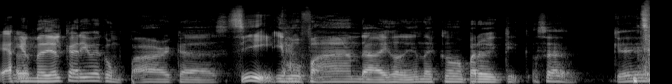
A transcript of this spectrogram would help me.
En el medio del Caribe con parcas. Sí, Y bufanda y jodiendo. Es como, pero, ¿qué? o sea, ¿qué?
